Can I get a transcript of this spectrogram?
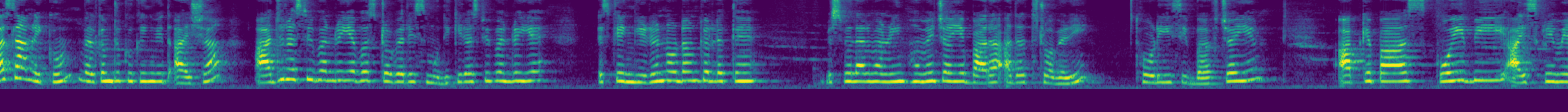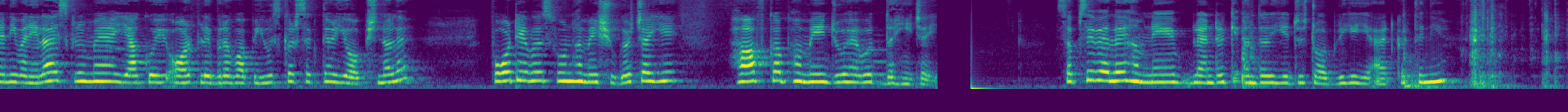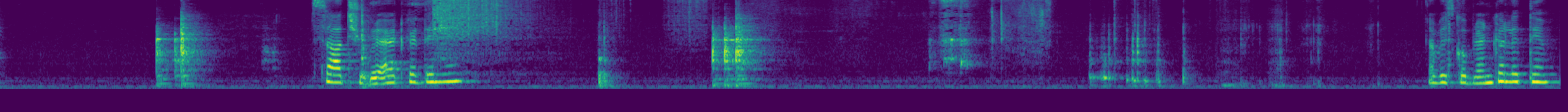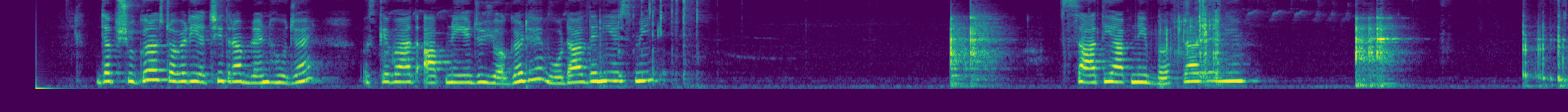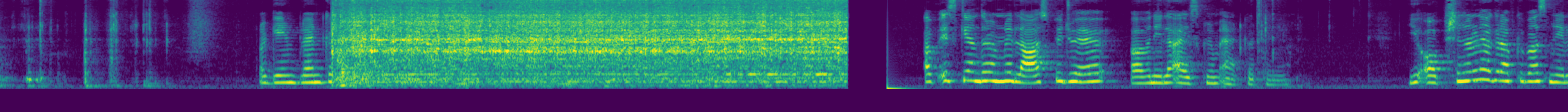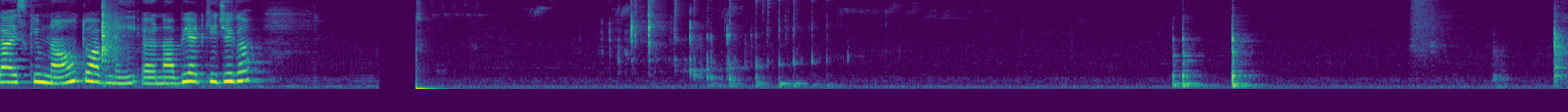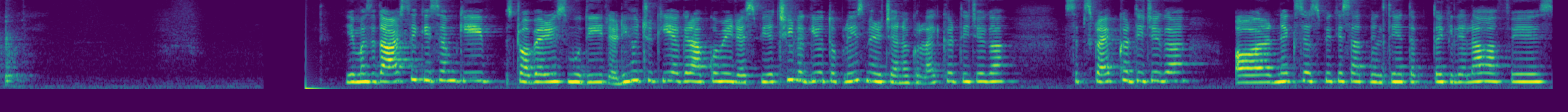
वालेकुम welcome to cooking with Ayesha आज जो रेसिपी बन रही है, वो स्ट्रॉबेरी स्मूदी की रेसिपी बन रही है। इसके इंग्रेडिएंट नोट डाउन कर लेते हैं। बिस्मिल्लाहिर्रहमानिर्रहीम, हमें चाहिए 12 अदद स्ट्रॉबेरी थोड़ी सी बर्फ़ चाहिए। आपके पास कोई भी आइसक्रीम यानी वनीला आइसक्रीम है, या कोई और फ्लेवर है, वो आप यूज़ कर सकते हैं, और ये ऑप्शनल है। फोर टेबल स्पून हमें शुगर चाहिए। हाफ़ कप हमें जो है, वो दही चाहिए। सबसे पहले हमने ब्लेंडर के अंदर ये जो स्ट्रॉबेरी है, ये ऐड कर देनी है। साथ शुगर ऐड कर देनी है। अब इसको ब्लेंड कर लेते हैं। जब शुगर और स्ट्रॉबेरी अच्छी तरह ब्लेंड हो जाए, उसके बाद आपने ये जो योगर्ट है, वो डाल देनी है इसमें। साथ ही आपने बर्फ़ डाल देनी है। अगेन ब्लेंड कर अब इसके अंदर हमने लास्ट पे जो है वनीला आइसक्रीम ऐड कर देनी है। ये ऑप्शनल है, अगर आपके पास वनीला आइसक्रीम ना हो तो आप नहीं ना भी ऐड कीजिएगा। ये मज़ेदार सी किस्म की स्ट्रॉबेरी स्मूदी रेडी हो चुकी है। अगर आपको मेरी रेसिपी अच्छी लगी हो तो प्लीज़ मेरे चैनल को लाइक कर दीजिएगा सब्सक्राइब कर दीजिएगा और नेक्स्ट रेसिपी के साथ मिलते हैं। तब तक के लिए अल्लाह हाफिज़।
